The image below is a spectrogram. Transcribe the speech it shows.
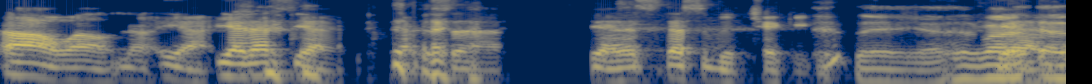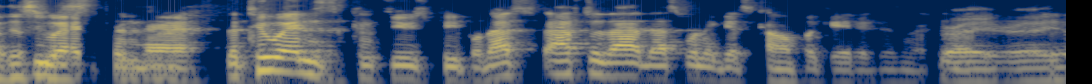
Oh well, no, yeah, yeah, that's yeah, that's uh, yeah, that's that's a bit tricky. There you go. Well, yeah, uh, the two was... ends. The two ends confuse people. That's after that. That's when it gets complicated, isn't it? Right, right.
